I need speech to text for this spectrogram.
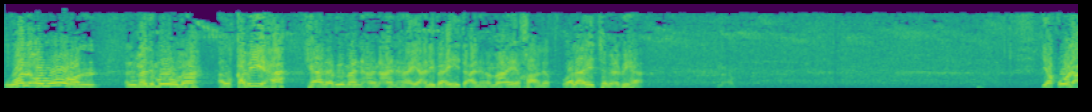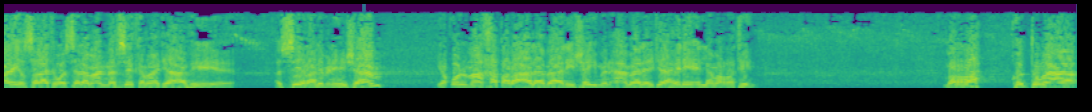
والأمور المذمومة القبيحة كان بمنع عنها يعني بعيد عنها ما يخالط ولا يجتمع بها. يقول عليه الصلاة والسلام عن نفسه كما جاء في السيرة لابن هشام يقول ما خطر على بالي شيء من أعمال الجاهليه إلا مرتين. مرة كنت مع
